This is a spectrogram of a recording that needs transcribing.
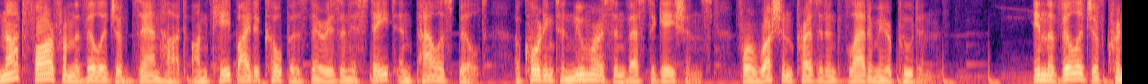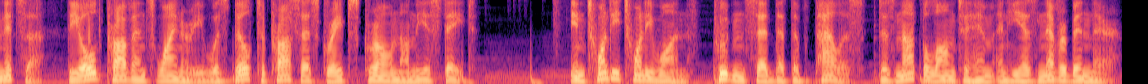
Not far from the village of Zanhat on Cape Idokopas there is an estate and palace built, according to numerous investigations, for Russian President Vladimir Putin. In the village of Krinitsa, the old Provence winery was built to process grapes grown on the estate. In 2021, Putin said that the palace does not belong to him and he has never been there.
